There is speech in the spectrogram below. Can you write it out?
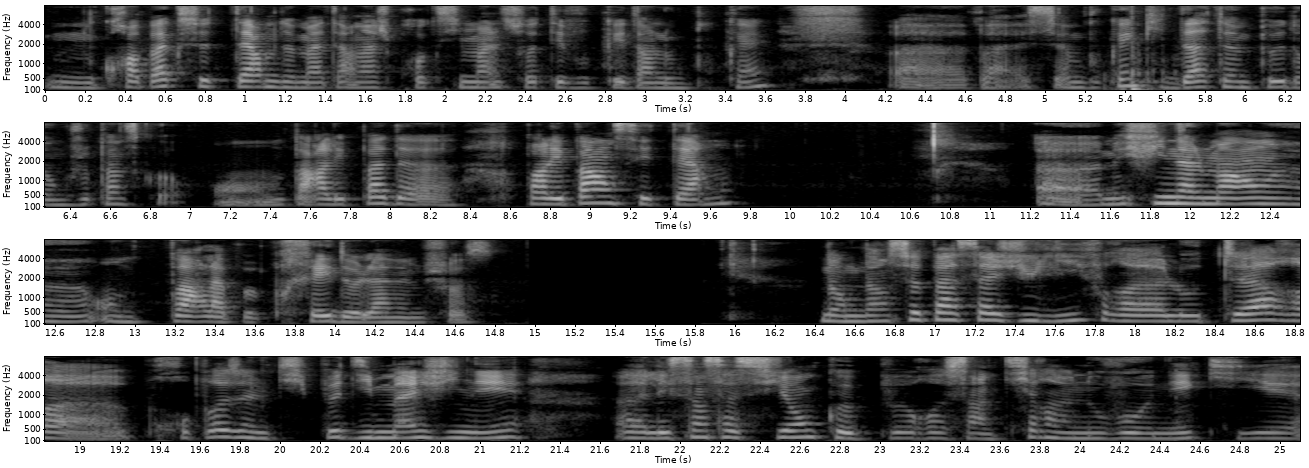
ne crois pas que ce terme de maternage proximal soit évoqué dans le bouquin. Bah, c'est un bouquin qui date un peu, donc je pense qu'on ne parlait pas de, parlait pas en ces termes. Euh, mais finalement, euh, on parle à peu près de la même chose. Donc dans ce passage du livre, euh, l'auteur propose un petit peu d'imaginer les sensations que peut ressentir un nouveau-né qui est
